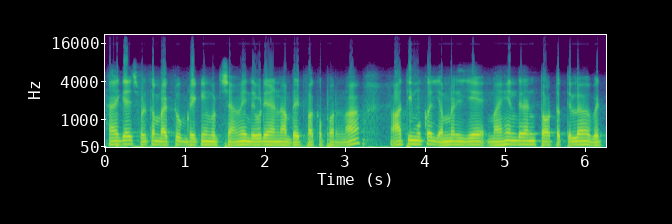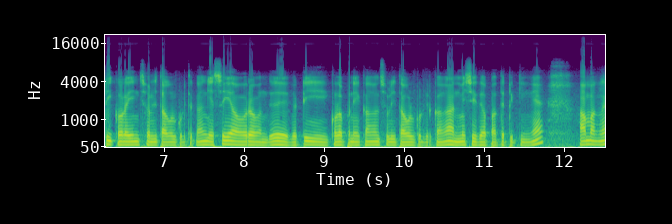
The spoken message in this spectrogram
Guys welcome back to breaking good channel இந்த வீடியோ என்ன அப்டேட் பார்க்க போகிறோம்னா அதிமுக எம்எல்ஏ மகேந்திரன் தோட்டத்தில் வெட்டி கொலைன்னு சொல்லி தகவல் கொடுத்துருக்காங்க. எஸ்ஐ அவரை வந்து வெட்டி கொலை பண்ணியிருக்காங்கன்னு சொல்லி தகவல் கொடுத்துருக்காங்க. அண்மை செய்தியாக பார்த்துட்டு இருக்கீங்க. ஆமாங்க.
